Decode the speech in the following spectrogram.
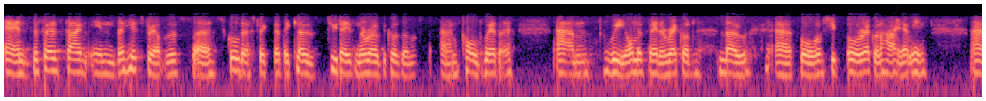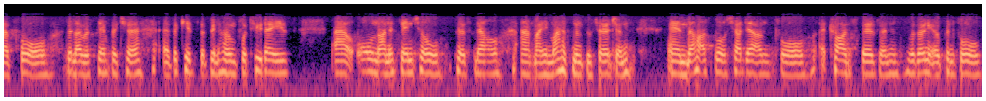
and the first time in the history of this uh, school district that they closed two days in a row because of um, cold weather. Um, we almost made a record low uh, for or record high. I mean, uh, for the lowest temperature. Uh, the kids have been home for two days. Uh, all non-essential personnel. Uh, my my husband's a surgeon, and the hospital shut down for uh, transfers and was only open for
